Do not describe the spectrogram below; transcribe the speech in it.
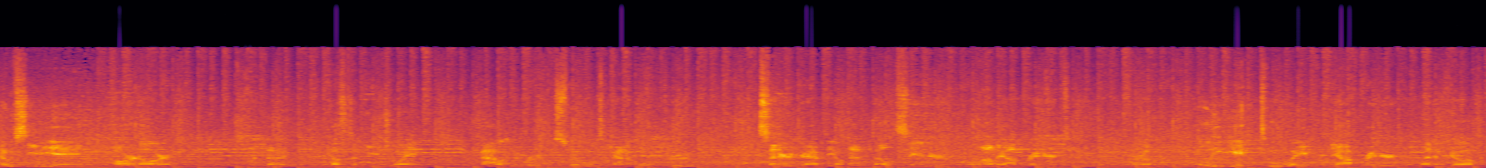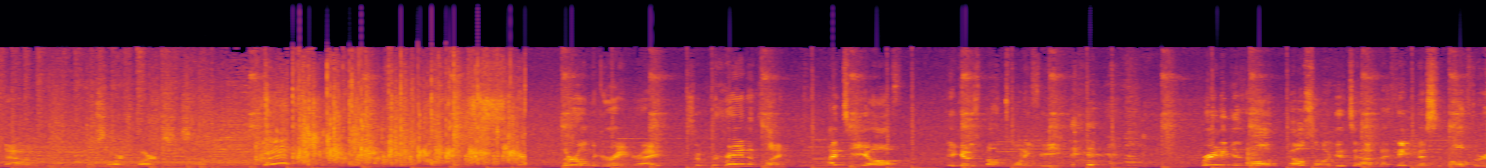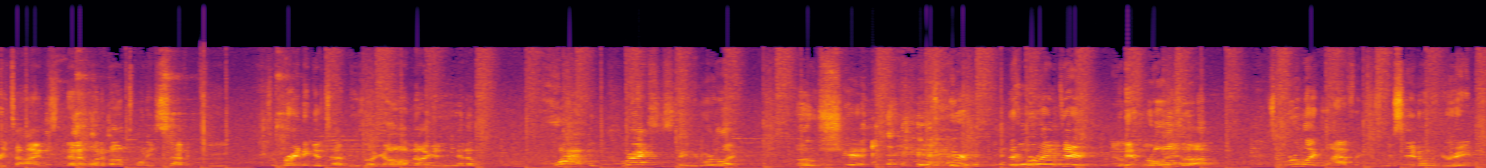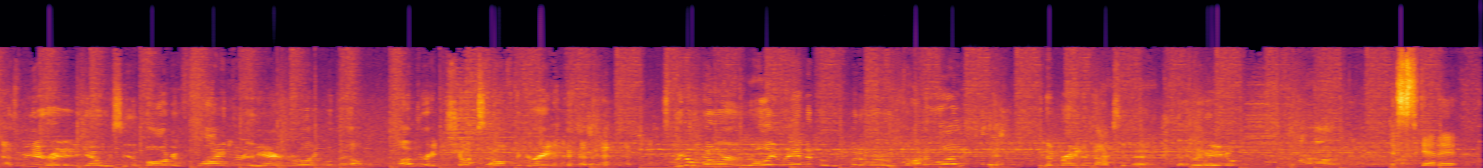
an OCDA R&R with a custom U-joint mount and vertical swivel to kind of hold through the center of gravity on that belt sander, allow the operator to or uh, alleviate the tool weight from the operator, and let him go up and down those large marks. So. They're on the green, right? So Brandon's like, I tee off, it goes about 20 feet. Brandon gets, gets up and I think missed the ball three times, and then it went about 27 feet. So Brandon gets up and he's like, oh, I'm not gonna hit him. Whap! And cracks the thing, and we're like, oh shit. they're, they're right there. And it rolls up. So we're like laughing because we see it on the green. As we get ready to go, we see the ball go flying through the air, and we're like, what the hell? Andre chucks it off the green. so we don't know where it really landed, then Brandon knocks it in. Let's get it.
